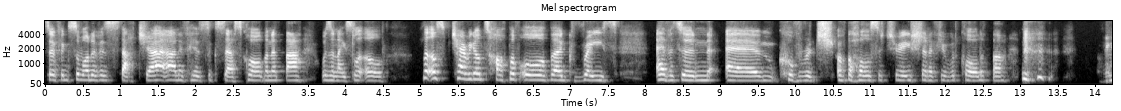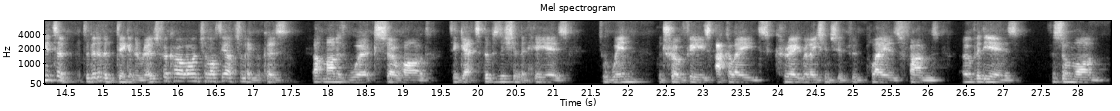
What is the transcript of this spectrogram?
So I think someone of his stature and of his success calling it that was a nice little little cherry on top of all the great Everton um, coverage of the whole situation, if you would call it that. I think it's a it's a bit of a dig in the ribs for Carlo Ancelotti actually, because that man has worked so hard to get to the position that he is, to win the trophies, accolades, create relationships with players, fans over the years. For someone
